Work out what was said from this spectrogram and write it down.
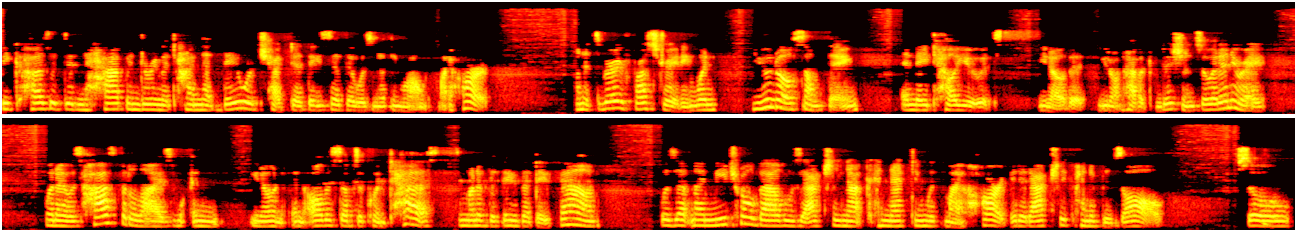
because it didn't happen during the time that they were checked it, they said there was nothing wrong with my heart. And it's very frustrating when you know something and they tell you it's, you know, that you don't have a condition. So at any rate, when I was hospitalized and, you know, and, and all the subsequent tests, one of the things that they found was that my mitral valve was actually not connecting with my heart. It had actually kind of dissolved. So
